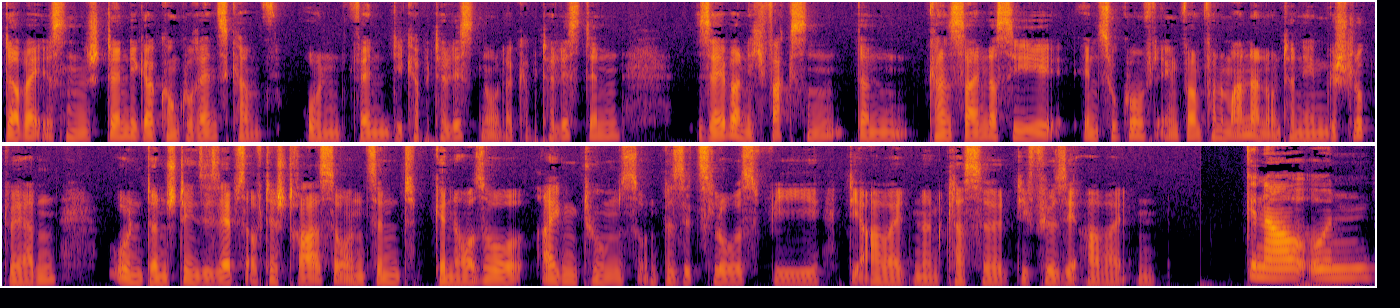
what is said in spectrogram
dabei ist ein ständiger Konkurrenzkampf. Und wenn die Kapitalisten oder Kapitalistinnen selber nicht wachsen, dann kann es sein, dass sie in Zukunft irgendwann von einem anderen Unternehmen geschluckt werden und dann stehen sie selbst auf der Straße und sind genauso eigentums- und besitzlos wie die arbeitenden Klasse, die für sie arbeiten. Genau, und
